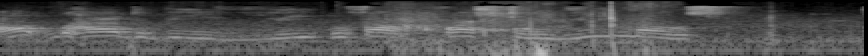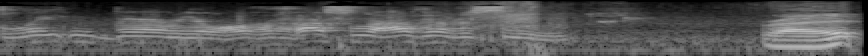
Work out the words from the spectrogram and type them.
That had to be, without question, the most blatant burial of a wrestler I've ever seen. Right.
